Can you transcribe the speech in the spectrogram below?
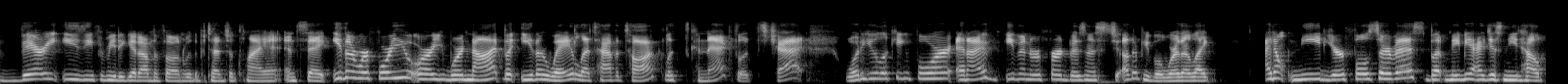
very easy for me to get on the phone with a potential client and say, either we're for you or we're not, but either way, let's have a talk, let's connect, let's chat. What are you looking for? And I've even referred business to other people where they're like, I don't need your full service, but maybe I just need help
